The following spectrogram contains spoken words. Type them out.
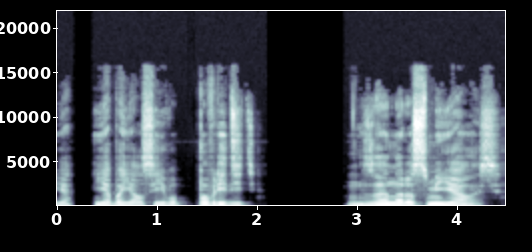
«Я... я боялся его повредить». Зена рассмеялась.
